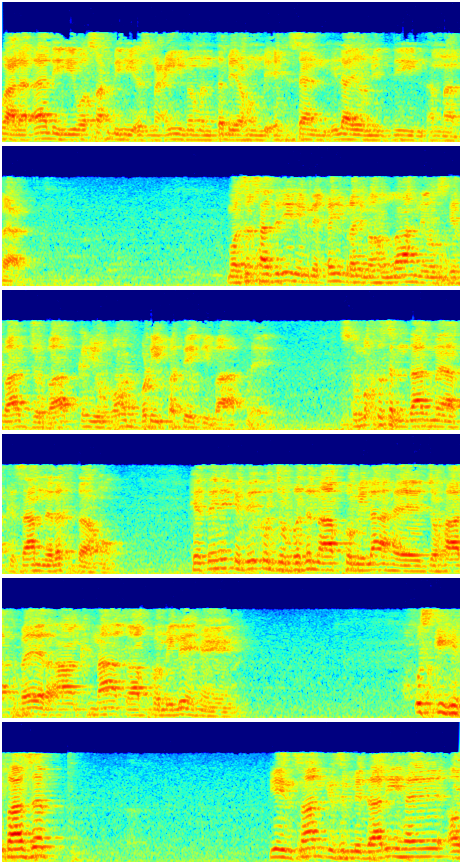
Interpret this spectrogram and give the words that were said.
وعلى آله وصحبه أجمعين ومن تبعهم بإحسان إلى يوم الدين. أما بعد. معزز حاضرین، ابن قیم رحمہ اللہ نے اس کے بعد جو بات کہی، وہ بہت بڑی پتے کی بات ہے۔ اس کو مختصر انداز میں آپ کے سامنے رکھتا ہوں۔ کہتے ہیں کہ دیکھو، جو بدن آپ کو ملا ہے، جو ہاتھ، پیر، آنکھ، ناک آپ کو ملے ہیں، اس کی حفاظت یہ انسان کی ذمہ داری ہے اور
